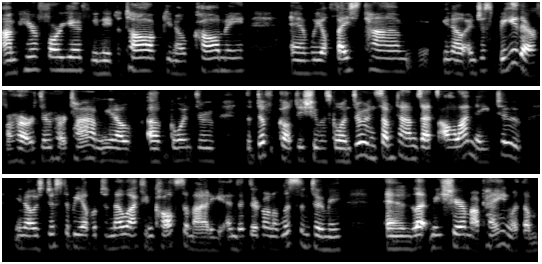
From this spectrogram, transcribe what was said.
I'm here for you. If you need to talk, you know, call me, and we'll FaceTime, you know, and just be there for her through her time, you know, of going through the difficulty she was going through. And sometimes that's all I need too you know, is just to be able to know I can call somebody and that they're going to listen to me and let me share my pain with them,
